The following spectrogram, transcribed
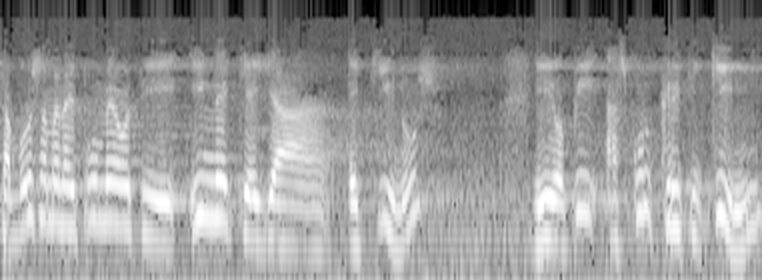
θα μπορούσαμε να πούμε ότι είναι και για εκείνους οι οποίοι ασκούν κριτική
